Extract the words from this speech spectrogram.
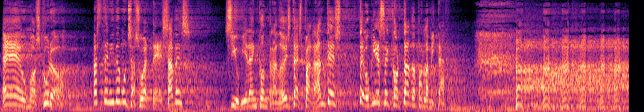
¡Eh, humo oscuro! Has tenido mucha suerte, ¿sabes? Si hubiera encontrado esta espada antes, te hubiese cortado por la mitad.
